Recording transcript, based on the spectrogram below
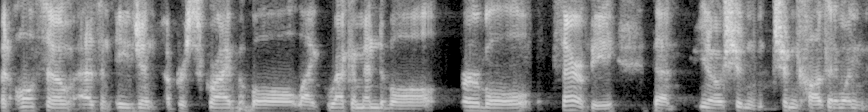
but also as an agent, a prescribable, like recommendable herbal therapy that you know shouldn't shouldn't cause anyone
